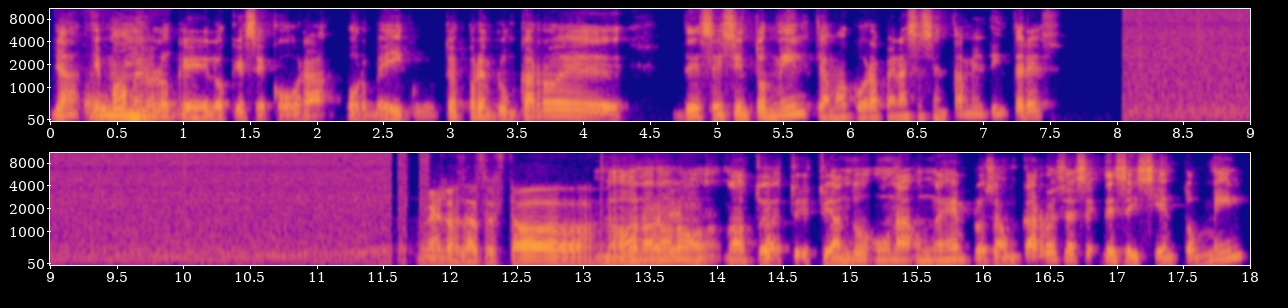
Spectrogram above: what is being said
¿Ya? Que es más o menos lo que, lo que se cobra por vehículo. Entonces, por ejemplo, un carro de, de 600 mil, te vamos a cobrar apenas 60 mil de interés. Me los asustó. No, no, no, no, no, estoy, estoy- estoy dando una, un ejemplo. O sea, un carro de, de 600 mil,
